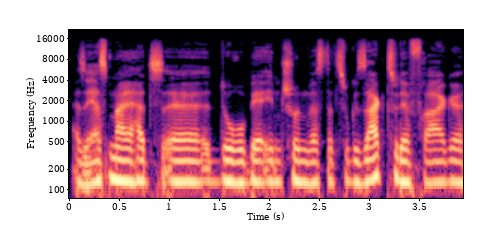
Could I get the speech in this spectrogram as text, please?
Also erstmal hat äh, Dorobert eben schon was dazu gesagt zu der Frage,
